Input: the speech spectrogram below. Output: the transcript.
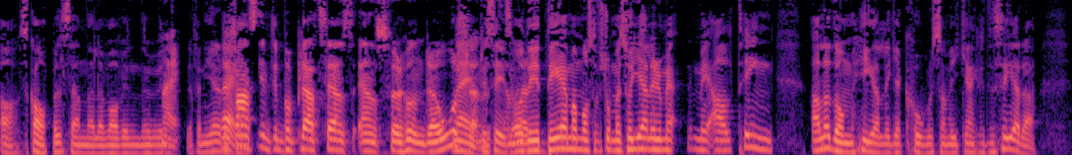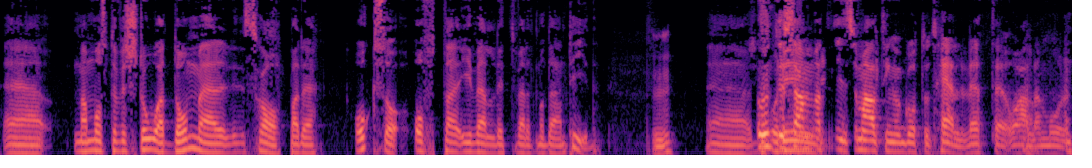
ja, skapelsen eller vad vi nu Nej. definiera Det det fanns inte på plats ens, ens för hundra år Nej, sedan. precis. Jag Och det är det man måste förstå. Men så gäller det med, med allting, alla de heliga kor som vi kan kritisera. Eh, man måste förstå att de är skapade också, ofta i väldigt, väldigt modern tid. Mm. Eh, och Under samma tid som allting har gått åt helvete och alla mår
